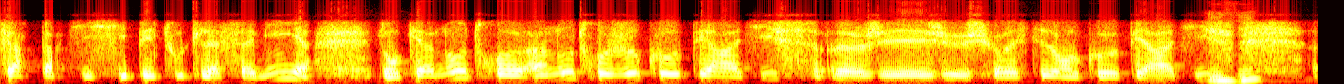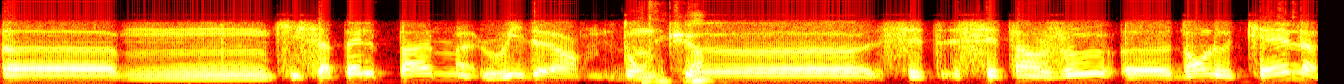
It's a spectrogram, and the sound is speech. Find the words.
faire participer toute la famille. Donc un autre un autre jeu coopératif, euh, j'ai- je, je suis resté dans le coopératif, Mhm. euh, qui s'appelle Palm Reader. Donc euh, c'est c'est un jeu euh, dans lequel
